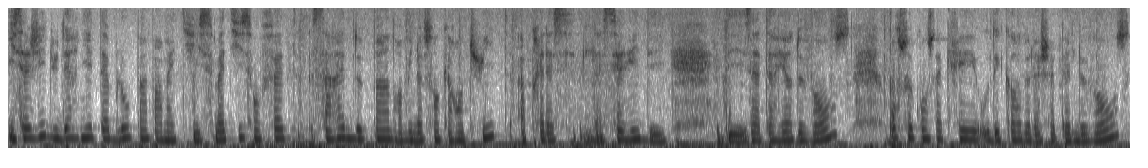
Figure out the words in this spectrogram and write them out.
Il s'agit du dernier tableau peint par Matisse. Matisse, en fait, s'arrête de peindre en 1948, après la, sé- la série des, intérieurs de Vence, pour se consacrer au décor de la chapelle de Vence.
